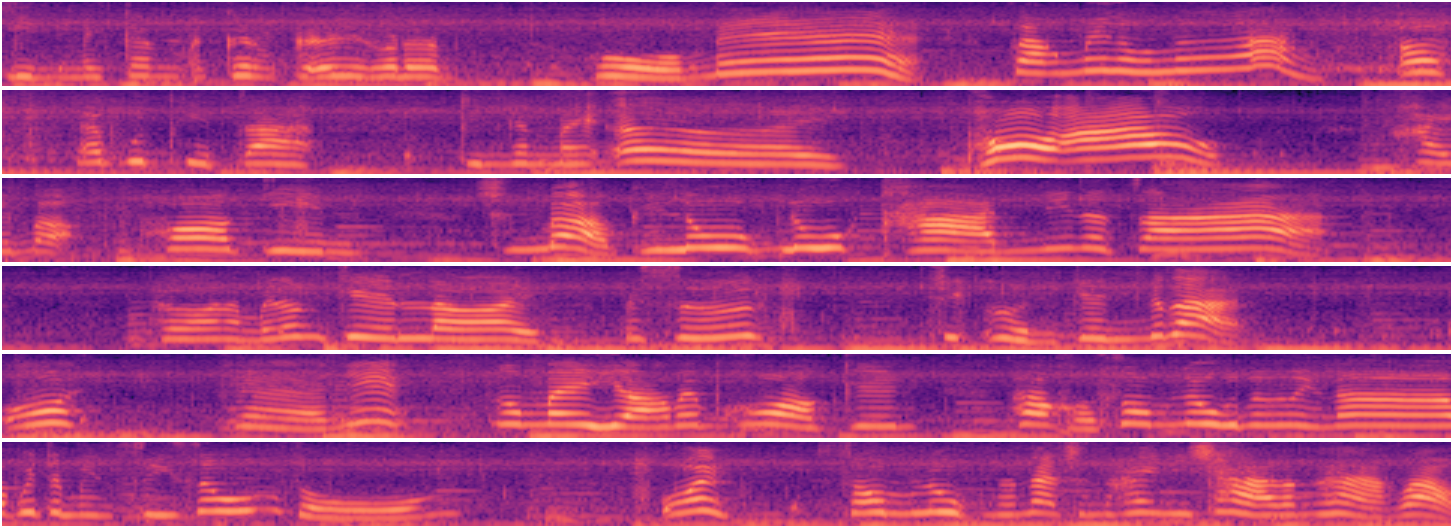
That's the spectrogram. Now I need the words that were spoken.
กินไม่กันกันกันกันโหแม่ ฟังไม่รู้เรื่อง เออแม่พูดผิดจ้ะ กินกันไหมเอ่ย พ่อเอา ใครบอกพ่อกิน ฉันบอกให้ลูกลูกทานนี่นะจ้าเธอน่ะไม่ต้องกินเลย ไปซื้อที่อื่นกินก็ได้ โอ้ยแค่นี้ก็ไม่ยอมให้พ่อกิน พ่อขอส้มลูกนึงเลยนะวิตามินซีสูงสูงโอ้ยส้มลูกนั้นน่ะฉันให้นิชาต่างหากแล้ว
